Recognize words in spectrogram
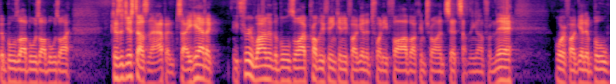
the bullseye, bullseye, bullseye. Because it just doesn't happen. So he had a he threw one at the bullseye, probably thinking if I get a 25, I can try and set something up from there. Or if I get a bull,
